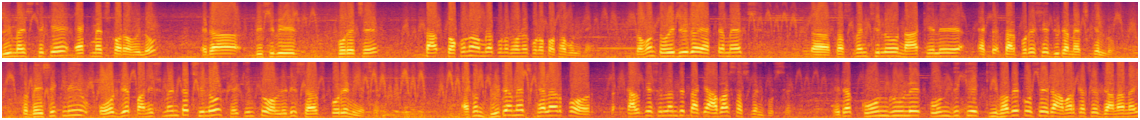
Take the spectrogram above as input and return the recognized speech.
দুই ম্যাচ থেকে এক ম্যাচ করা হলো এটা বিসিবির করেছে। তা তখনও আমরা কোনো ধরনের কোনো কথা বলি নাই। তখন হৃদয় একটা ম্যাচ সাসপেন্ড ছিল, না খেলে একটা, তারপরে সে দুইটা ম্যাচ খেললো। সো বেসিকলি ওর যে পানিশমেন্টটা ছিল, সে কিন্তু অলরেডি সার্ভ করে নিয়েছে। এখন দুইটা ম্যাচ খেলার পর, কালকে শুনলাম যে তাকে আবার সাসপেন্ড করছে। এটা কোন রুলে কোন দিকে কীভাবে করছে, এটা আমার কাছে জানা নাই।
